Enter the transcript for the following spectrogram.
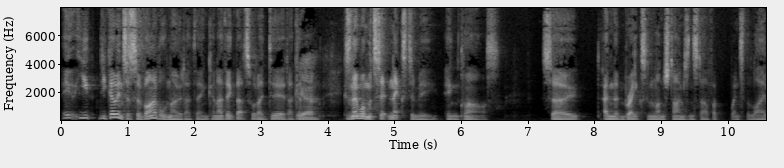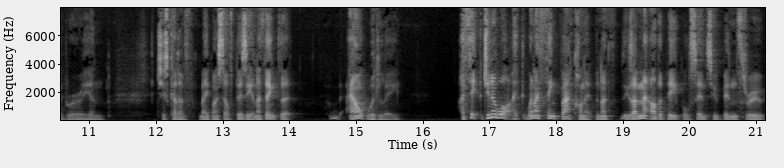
It- you you go into survival mode, I think, and I think that's what I did. I Yeah. Because no one would sit next to me in class, so and then breaks and lunch times and stuff. I went to the library and just kind of made myself busy. And I think that outwardly, I think. Do you know what? I, when I think back on it, and I, because I've met other people since who've been through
